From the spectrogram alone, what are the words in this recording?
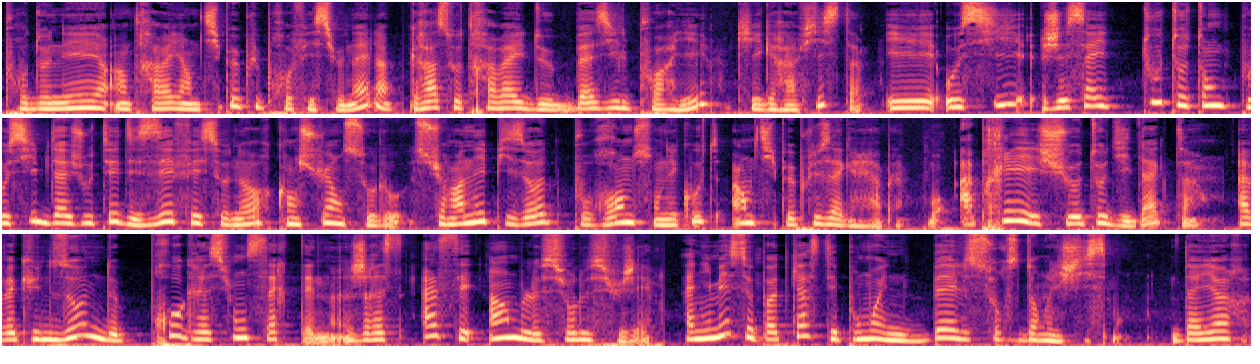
pour donner un travail un petit peu plus professionnel, grâce au travail de Basile Poirier, qui est graphiste. Et aussi, j'essaye tout autant que possible d'ajouter des effets sonores quand je suis en solo sur un épisode pour rendre son écoute un petit peu plus agréable. Bon, après, je suis autodidacte, avec une zone de progression certaine. Je reste assez humble sur le sujet. Animer ce podcast est pour moi une belle source d'enrichissement. D'ailleurs,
